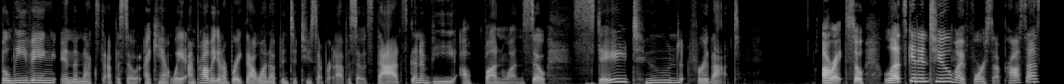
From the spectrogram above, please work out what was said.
believing in the next episode. I can't wait. I'm probably going to break that one up into two separate episodes. That's going to be a fun one. So stay tuned for that. All right, so let's get into my four step process.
